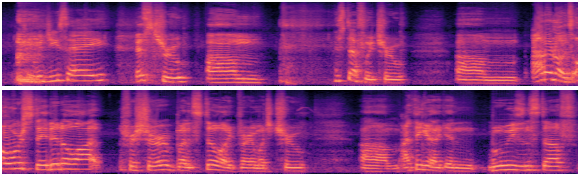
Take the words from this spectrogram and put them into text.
Would you say? It's true. Um, it's definitely true. Um, I don't know. It's overstated a lot for sure, but it's still like very much true. Um, I think like in movies and stuff,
